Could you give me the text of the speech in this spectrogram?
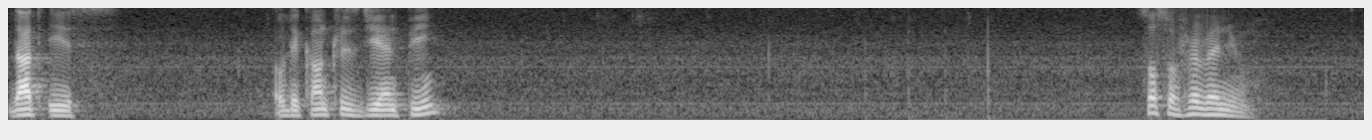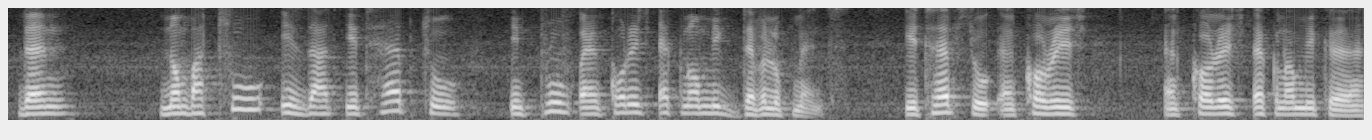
that is of the country's GNP. Source of revenue. Then number two is that it helps to improve or encourage economic development. It helps to encourage, encourage economic uh,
